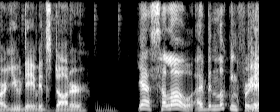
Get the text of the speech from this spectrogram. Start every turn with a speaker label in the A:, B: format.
A: Are you David's daughter? Yes, hello. I've been looking for you.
